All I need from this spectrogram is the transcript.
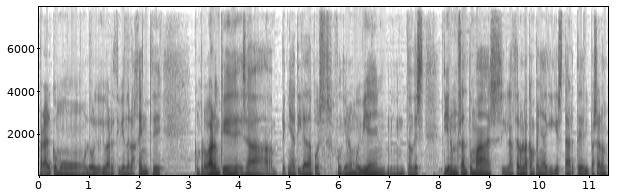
para ver cómo lo iba recibiendo la gente. Comprobaron que esa pequeña tirada pues funcionó muy bien. Entonces dieron un salto más y lanzaron la campaña de Kickstarter y pasaron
